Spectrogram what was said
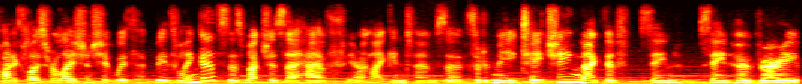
quite a close relationship with with Lingus as much as they have you know like in terms of sort of me teaching like they've seen seen her very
